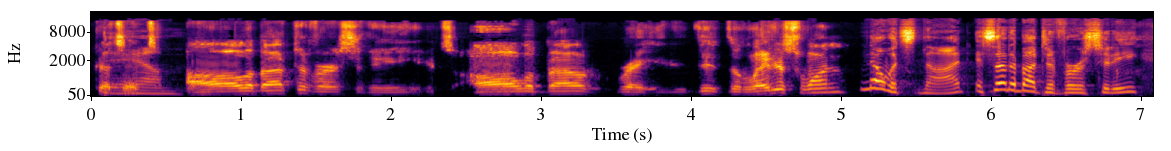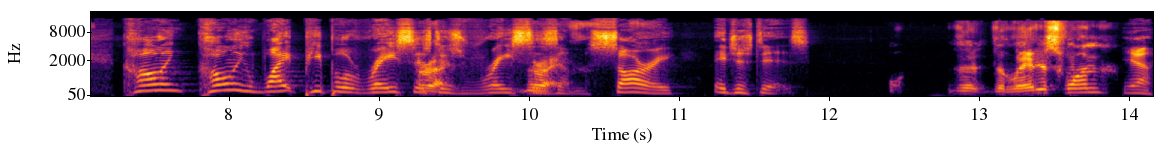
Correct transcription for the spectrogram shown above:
Because it's all about diversity. It's all about race. The, the latest one, No, it's not. It's not about diversity. Calling calling white people racist Right. is racism. Sorry, it just is. the, the latest one, Yeah.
